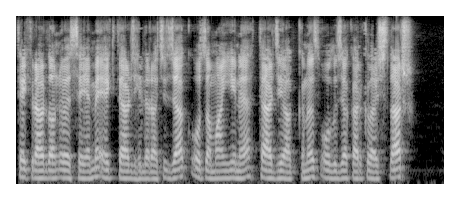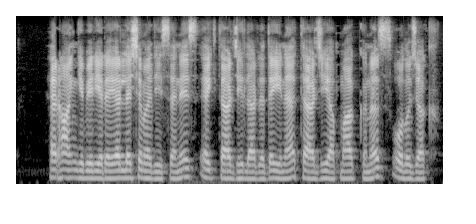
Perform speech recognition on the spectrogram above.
tekrardan ÖSYM ek tercihler açacak. O zaman yine tercih hakkınız olacak arkadaşlar. Herhangi bir yere yerleşemediyseniz ek tercihlerde de yine tercih yapma hakkınız olacak.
